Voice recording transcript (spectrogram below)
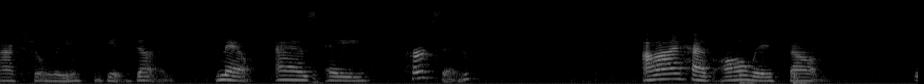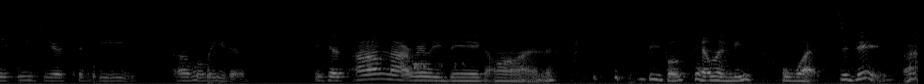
actually get done. Now, as a person, I have always found it easier to be a leader because I'm not really big on people telling me what to do. I'm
